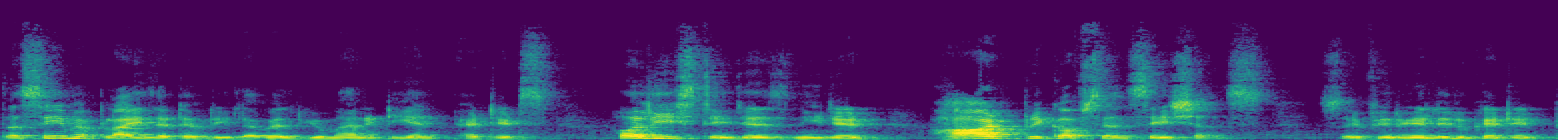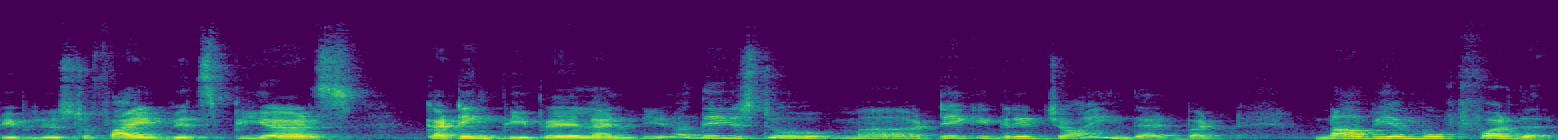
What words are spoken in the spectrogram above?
the same applies at every level. Humanity and at its early stages needed hard prick of sensations. So, if you really look at it, people used to fight with spears, cutting people, and you know they used to uh, take a great joy in that. But now we have moved further.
